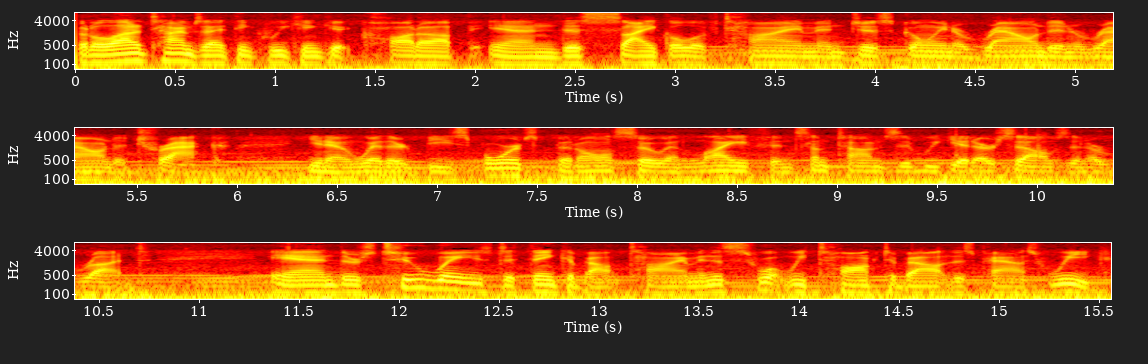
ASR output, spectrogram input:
But a lot of times I think we can get caught up in this cycle of time and just going around and around a track, you know, whether it be sports, but also in life. And sometimes we get ourselves in a rut. And there's two ways to think about time, and this is what we talked about this past week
